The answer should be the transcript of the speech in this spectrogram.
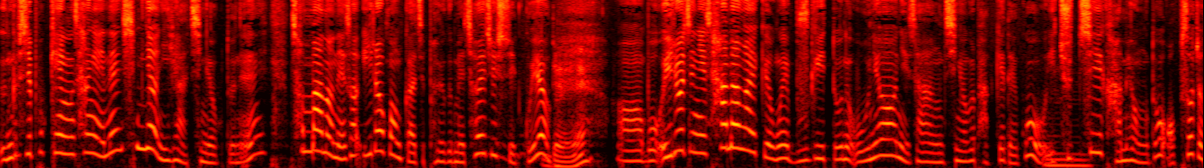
응급실 폭행 상해는 10년 이하 징역 또는 1천만 원에서 1억 원까지 벌금에 처해질 수 있고요. 네. 어, 뭐 의료진이 사망할 경우에 무기 또는 5년 이상 징역을 받게 되고 이 주치 감형도 없어졌습니다.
